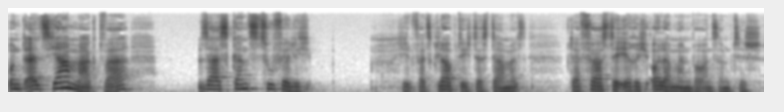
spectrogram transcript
Und als Jahrmarkt war, saß ganz zufällig, jedenfalls glaubte ich das damals, der Förster Erich Ollermann bei uns am Tisch.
